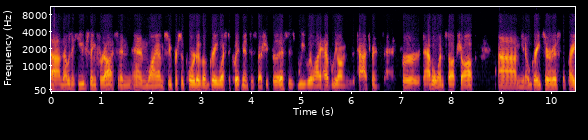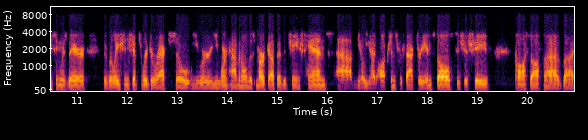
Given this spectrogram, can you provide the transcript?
um, that was a huge thing for us, and and why I'm super supportive of Great West Equipment, especially for this, is we rely heavily on these attachments, and for to have a one-stop shop. Um, you know, great service. The pricing was there. The relationships were direct, so you were you weren't having all this markup as it changed hands. Um, you know, you had options for factory installs to just shave costs off of uh,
